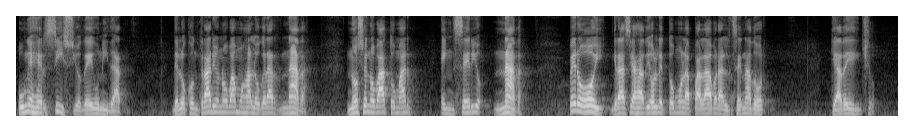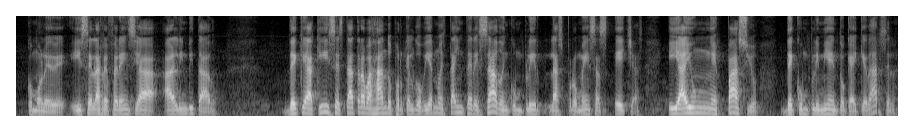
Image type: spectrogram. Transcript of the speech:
un ejercicio de unidad. De lo contrario no vamos a lograr nada. No se nos va a tomar en serio nada. Pero hoy, gracias a Dios, le tomo la palabra al senador que ha dicho, como le hice la referencia al invitado, de que aquí se está trabajando porque el gobierno está interesado en cumplir las promesas hechas y hay un espacio de cumplimiento que hay que dársela.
